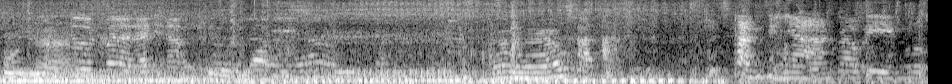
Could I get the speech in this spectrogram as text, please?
โอ้ยา เดินไปเลยได้ดีนะช่างขยันเราเองเลย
